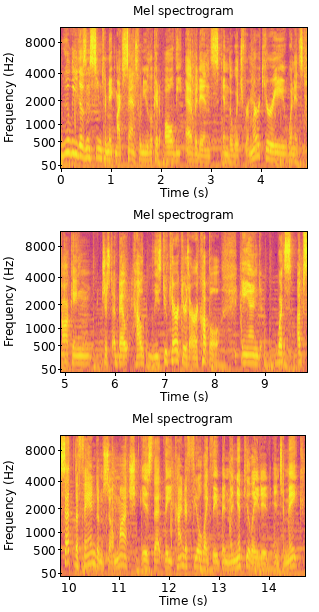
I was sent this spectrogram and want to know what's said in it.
really doesn't seem to make much sense when you look at all the evidence in The Witch from Mercury when it's talking just about how these two characters are a couple. And what's upset the fandom so much is that they kind of feel like they've been manipulated into make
